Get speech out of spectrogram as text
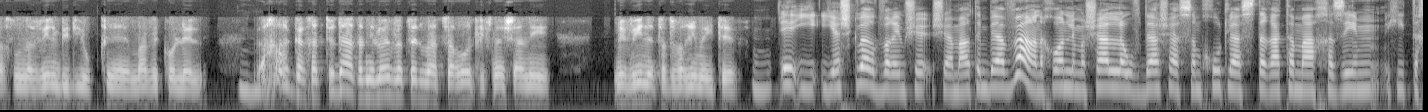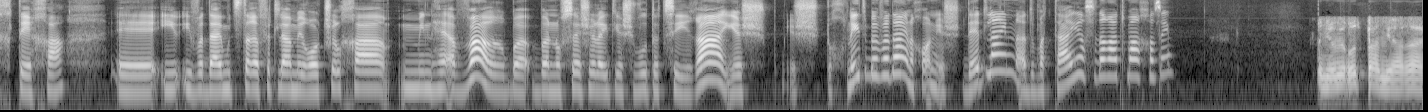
אנחנו נבין בדיוק אה, מה זה כולל. Mm-hmm. ואחר כך, את יודעת, אני לא אוהב לצאת בהצהרות לפני שאני מבין את הדברים היטב. Mm-hmm. אה, יש כבר דברים ש- שאמרתם בעבר, נכון? למשל, העובדה שהסמכות להסדרת המאחזים היא תחתיך. Uh, היא, היא ודאי מצטרפת לאמירות שלך מן העבר בנושא של ההתיישבות הצעירה. יש, יש תוכנית בוודאי, נכון? יש דדליין? עד מתי הסדרת מאחזים? אני אומר עוד פעם, יערה,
